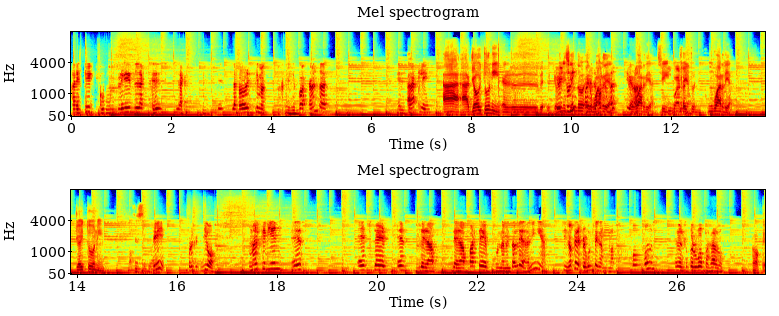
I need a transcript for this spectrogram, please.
hay que cumplir la, la, la última que se fue a Kansas el tackle. Ah, a Joe Tooney, el, el que viene siendo el guardia. Sí, el guardia, sí. guardia. Joey Tooney, un guardia. Joey Tooney. Sí, porque digo, mal que bien es, es, de, es de la de la parte fundamental de la línea. Si no, que le pregunten a Mahomes en el Super Bowl pasado. Ok.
